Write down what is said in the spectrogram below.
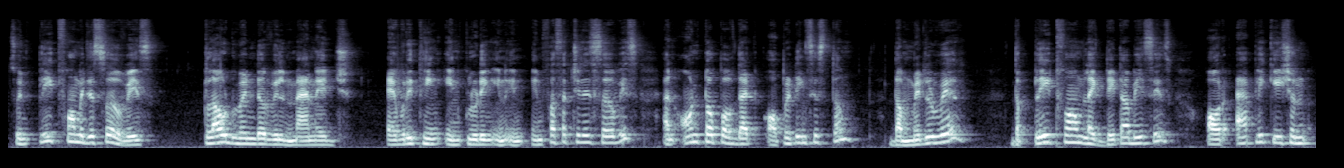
So in platform as a service, cloud vendor will manage everything including in, in infrastructure as a service and on top of that operating system, the middleware, the platform like databases or application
